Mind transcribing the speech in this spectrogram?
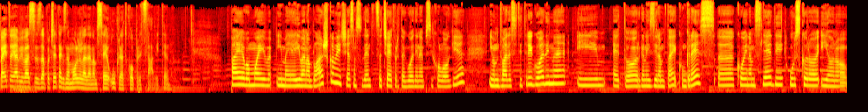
Pa eto, ja bih vas za početak zamolila da nam se ukratko predstavite. Pa evo, moje ime je Ivana Blašković, ja sam studentica četvrte godine psihologije. Imam 23 godine i eto, organiziram taj kongres uh, koji nam slijedi uskoro i ono,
